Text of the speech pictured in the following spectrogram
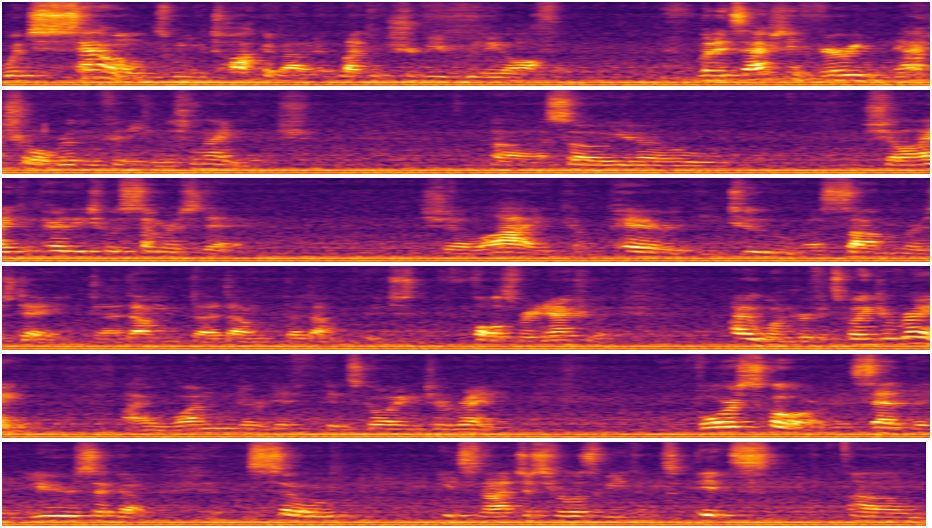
which sounds, when you talk about it, like it should be really awful. But it's actually a very natural rhythm for the English language. Uh, so, you know, shall I compare thee to a summer's day? Shall I compare thee to a summer's day? Da-dum, da-dum, da-dum. It just falls very naturally. I wonder if it's going to rain. I wonder if it's going to rain. Four score and seven years ago. So it's not just for Elizabethans. It's um,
